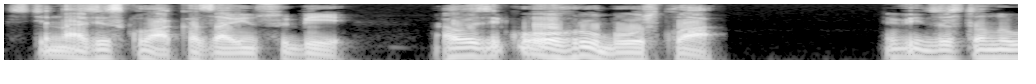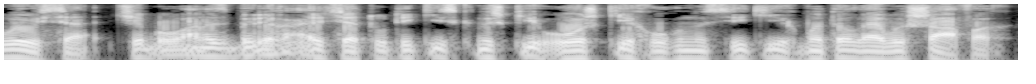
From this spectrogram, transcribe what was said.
Стіна зі скла, казав він собі, але з якого грубого скла? Він застановився, чи, бува, не зберігаються тут якісь книжки у важких вогнестійких металевих шафах.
